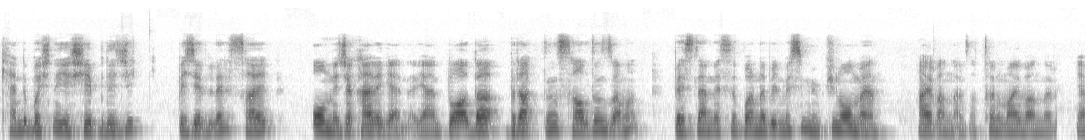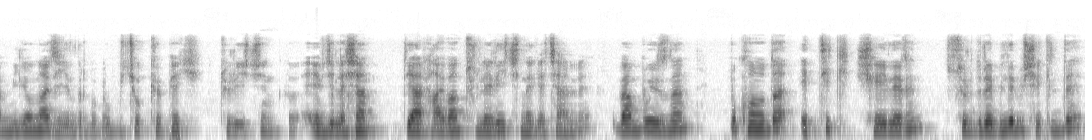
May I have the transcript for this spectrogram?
kendi başına yaşayabilecek becerilere sahip olmayacak hale geldi. Yani doğada bıraktığın saldığın zaman beslenmesi, barınabilmesi mümkün olmayan hayvanlar. Tarım hayvanları. Yani milyonlarca yıldır bu. Birçok köpek türü için evcilleşen diğer hayvan türleri için de geçerli. Ben bu yüzden bu konuda etik şeylerin sürdürebilir bir şekilde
